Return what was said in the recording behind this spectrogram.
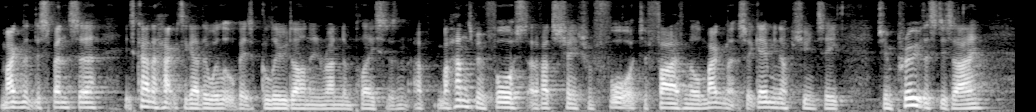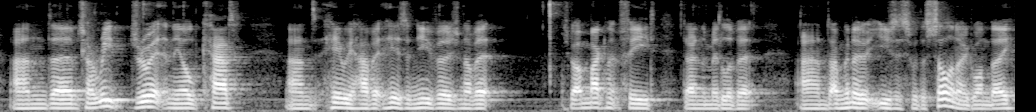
magnet dispenser. It's kind of hacked together with little bits glued on in random places. And I've, my hand's been forced and I've had to change from four to five mil magnets. So it gave me an opportunity to improve this design. And um, so I redrew it in the old CAD and here we have it. Here's a new version of it. It's got a magnet feed down the middle of it. And I'm going to use this with a solenoid one day,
